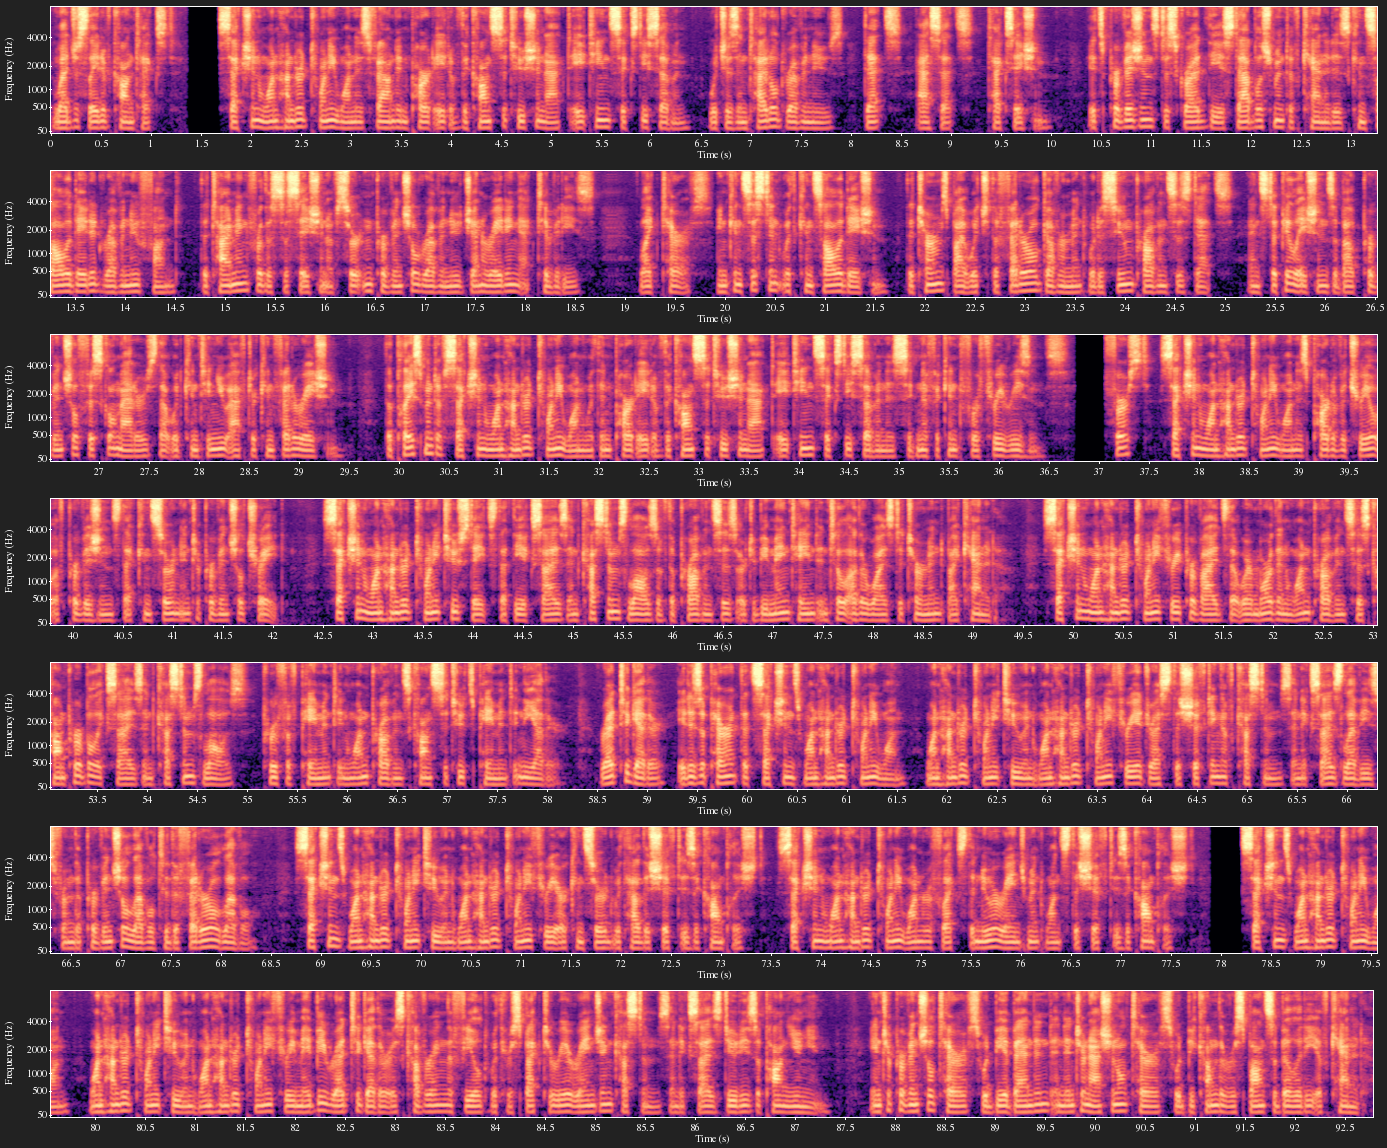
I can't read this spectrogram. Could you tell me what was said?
Legislative Context Section 121 is found in Part 8 of the Constitution Act 1867, which is entitled Revenues, Debts, Assets, Taxation. Its provisions describe the establishment of Canada's Consolidated Revenue Fund, the timing for the cessation of certain provincial revenue generating activities, like tariffs, inconsistent with consolidation, the terms by which the federal government would assume provinces' debts, and stipulations about provincial fiscal matters that would continue after Confederation. The placement of Section 121 within Part 8 of the Constitution Act 1867 is significant for three reasons. First, Section 121 is part of a trio of provisions that concern interprovincial trade. Section 122 states that the excise and customs laws of the provinces are to be maintained until otherwise determined by Canada. Section 123 provides that where more than one province has comparable excise and customs laws, proof of payment in one province constitutes payment in the other. Read together, it is apparent that sections 121, 122, and 123 address the shifting of customs and excise levies from the provincial level to the federal level, Sections 122 and 123 are concerned with how the shift is accomplished. Section 121 reflects the new arrangement once the shift is accomplished. Sections 121, 122, and 123 may be read together as covering the field with respect to rearranging customs and excise duties upon union. Interprovincial tariffs would be abandoned and international tariffs would become the responsibility of Canada.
